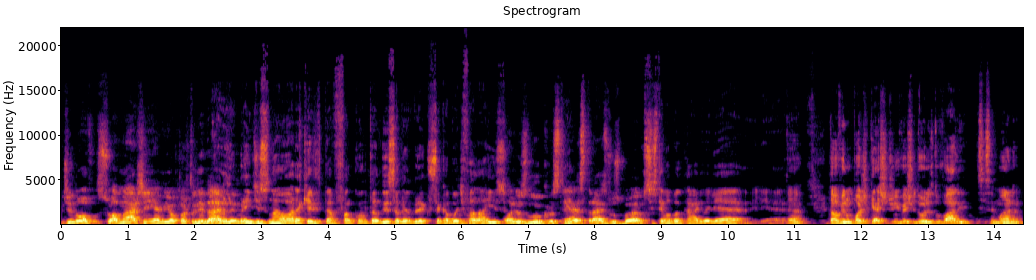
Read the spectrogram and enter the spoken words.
De novo, sua margem é minha oportunidade. Eu lembrei disso na hora que ele estava contando isso, eu lembrei que você acabou de falar isso. Olha os lucros é. trimestrais é. dos bancos. O sistema bancário, ele é... Ele é... é. Estava ouvindo um podcast de investidores do Vale essa semana,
